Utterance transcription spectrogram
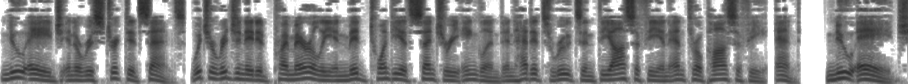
New Age in a restricted sense, which originated primarily in mid-20th century England and had its roots in theosophy and anthroposophy, and New Age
